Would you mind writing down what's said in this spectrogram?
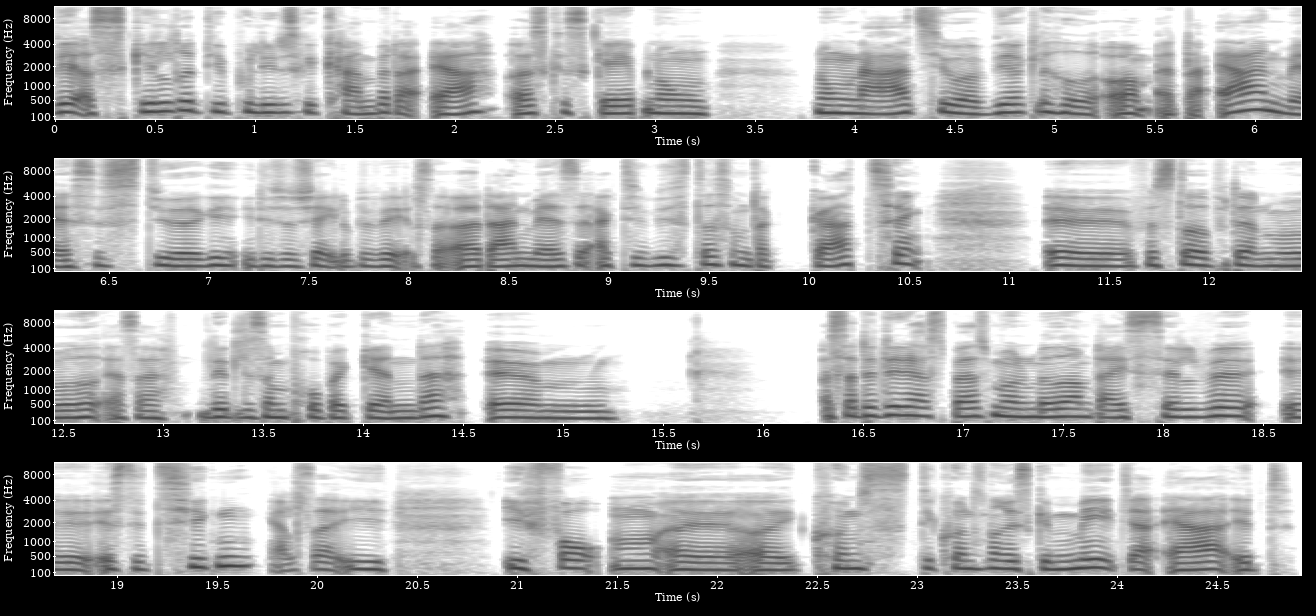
ved at skildre de politiske kampe, der er, også kan skabe nogle, nogle narrativer og virkeligheder om, at der er en masse styrke i de sociale bevægelser, og at der er en masse aktivister, som der gør ting, øh, forstået på den måde, altså lidt ligesom propaganda. Øh, og så er det det her spørgsmål med, om der i selve øh, æstetikken, altså i, i formen øh, og i kunst, de kunstneriske medier, er et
